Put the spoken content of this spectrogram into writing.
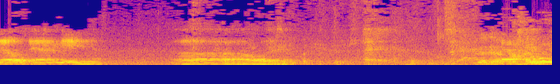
any uh, what is it? Yeah.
